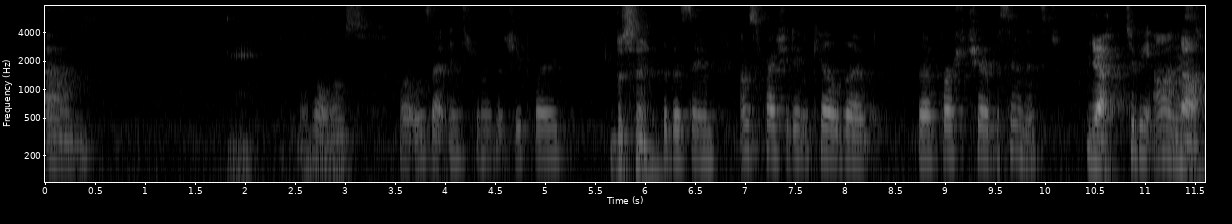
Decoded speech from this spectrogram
Um, what was what was that instrument that she played? Bassoon. The bassoon. I'm surprised she didn't kill the the first chair bassoonist. Yeah. To be honest. No.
